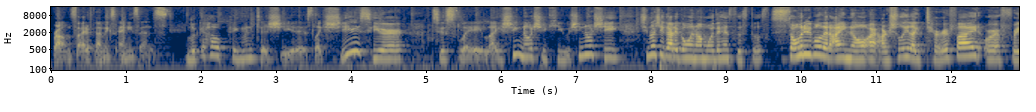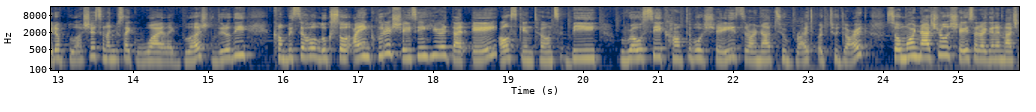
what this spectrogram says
brown side, if that makes any sense. Look at how pigmented she is. Like she is here to slay. Like she knows she cute. She knows she she knows she got it going on more than his sisters. So many people that I know are actually like terrified or afraid of blushes and I'm just like why? Like blush literally completes the whole look. So I included shades in here that A, all skin tones, B, rosy, comfortable shades that are not too bright or too dark. So more natural shades that are gonna match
